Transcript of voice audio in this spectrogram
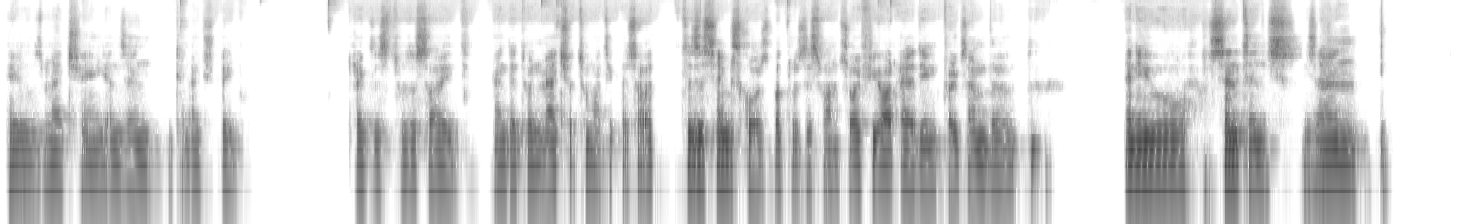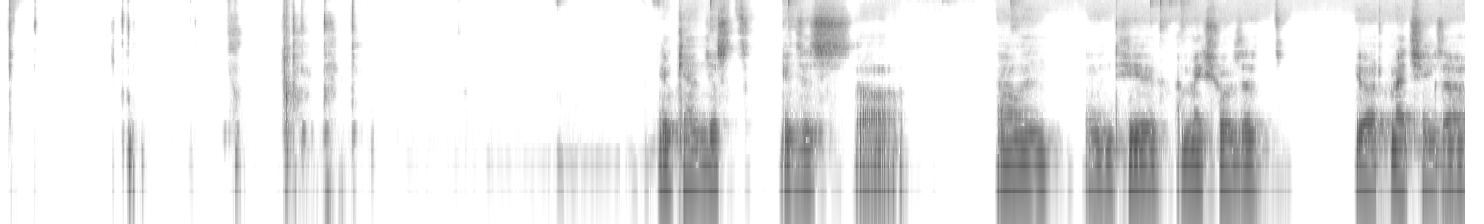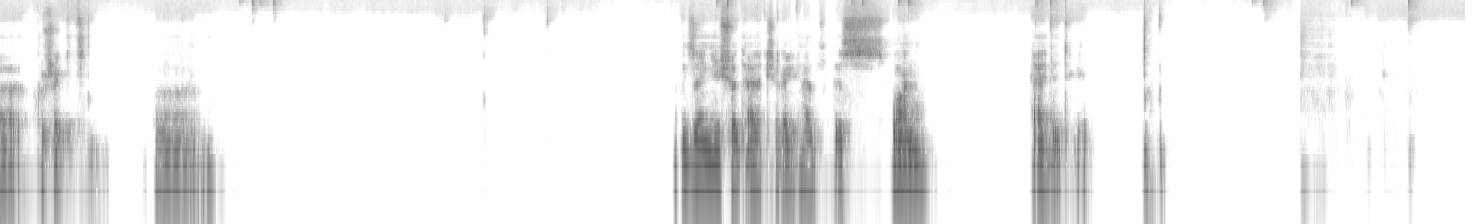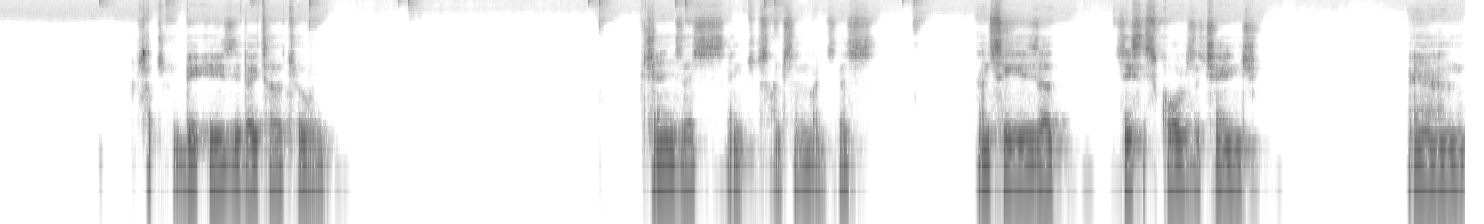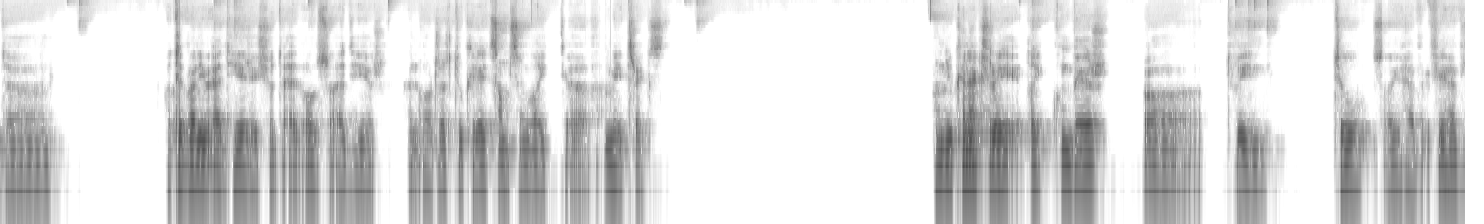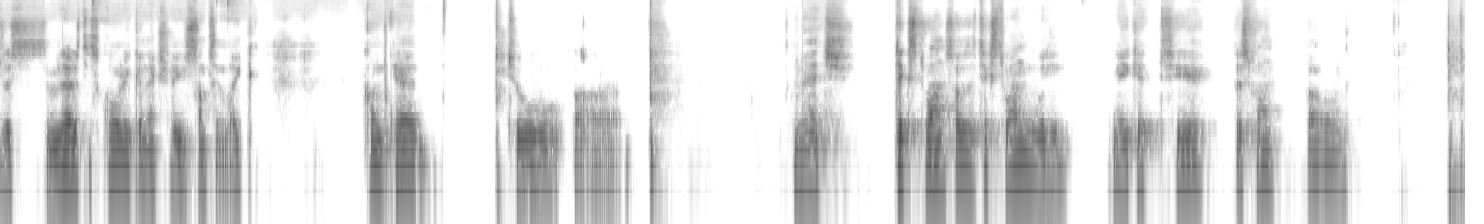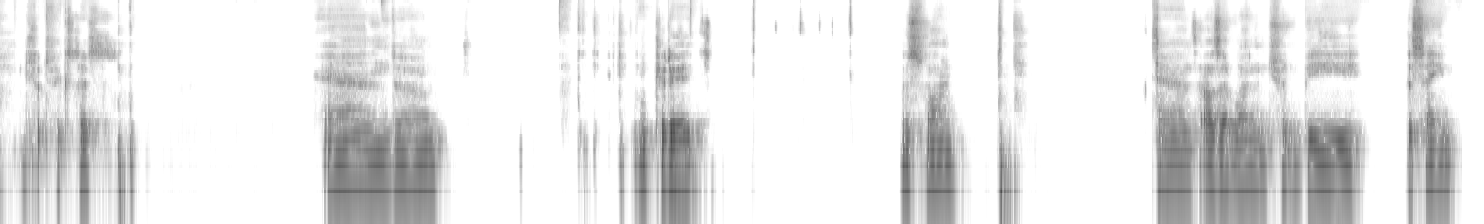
is matching and then you can actually drag this to the side and it will match automatically. So it is the same scores but with this one. So if you are adding for example a new sentence then you can just get this uh, and, and here and make sure that you are matching the correct. Uh, then you should actually have this one added here. It will be easy later to change this into something like this and see that this scores a change and uh, whatever you add here you should add also add here in order to create something like uh, a matrix. And you can actually like compare uh, between two. So you have if you have this similarity score you can actually use something like concat to uh, match text one. So the text one will make it here this one. Uh, should fix this. And um, create this one. And the other one should be the same.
